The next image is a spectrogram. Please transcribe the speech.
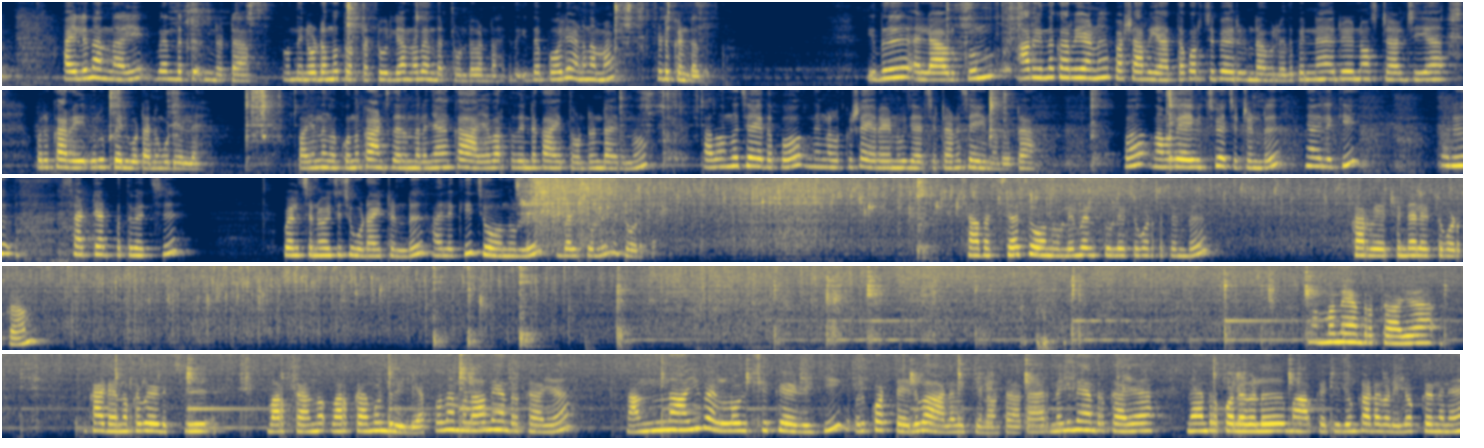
അതിൽ നന്നായി വെന്തിട്ടുണ്ട് കേട്ടോ ഒന്നിനോടൊന്നും തൊട്ടിട്ടില്ല എന്നാൽ വെന്തിട്ടുണ്ട് കണ്ട. ഇത് ഇതേപോലെയാണ് നമ്മൾ എടുക്കേണ്ടത്. ഇത് എല്ലാവർക്കും അറിയുന്ന കറിയാണ് പക്ഷെ അറിയാത്ത കുറച്ച് പേരുണ്ടാവില്ല ഇത് പിന്നെ ഒരു നോസ്റ്റാൾജിയ ഒരു കറി ഒരു ഉപ്പേരി കൂട്ടാനും കൂടിയല്ലേ? അപ്പോൾ അത് നിങ്ങൾക്കൊന്ന് കാണിച്ചു തരുന്നില്ല ഞാൻ കായ വറുത്തതിന്റെ കായത്തോണ്ട് ഉണ്ടായിരുന്നു. അതൊന്ന് ചെയ്തപ്പോൾ നിങ്ങൾക്ക് ഷെയർ ചെയ്യണമെന്ന് വിചാരിച്ചിട്ടാണ് ചെയ്യുന്നത് കേട്ടോ. അപ്പോൾ നമ്മൾ വേവിച്ച് വെച്ചിട്ടുണ്ട്. ഞാൻ അതിലേക്ക് ഒരു ചട്ടി അടുപ്പത്ത് വെച്ച് വെളിച്ചെണ്ണ ഒഴിച്ച് ചൂടായിട്ടുണ്ട്. അതിലേക്ക് ചുവന്നുള്ളി വെളുത്തുള്ളി ഇട്ട് കൊടുക്കാം. ചതച്ച ചുവന്നുള്ളിയും വെളുത്തുള്ളി ഇട്ട് കൊടുത്തിട്ടുണ്ട്. കറിവേപ്പിന്റെ ഇല ഇട്ട് കൊടുക്കാം. നമ്മൾ നേന്ത്രക്കായ കടയിൽ നിന്നൊക്കെ മേടിച്ച് വറുക്കാൻ വറുക്കാൻ കൊണ്ടുവരില്ലേ? അപ്പോൾ നമ്മൾ ആ നേന്ത്രക്കായ നന്നായി വെള്ളമൊഴിച്ച് കഴുകി ഒരു കൊട്ടയിൽ വാല വെക്കണം കേട്ടോ. കാരണം ഈ നേന്ത്രക്കായ നേന്ത്രക്കൊലകൾ മാർക്കറ്റിലും കടകളിലും ഒക്കെ ഇങ്ങനെ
